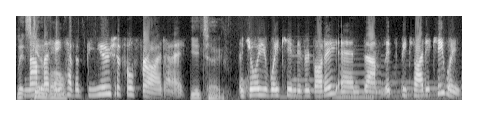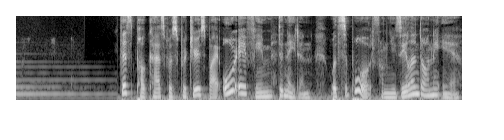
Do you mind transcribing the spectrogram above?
Let's get involved. Have a beautiful Friday. You too. Enjoy your weekend, everybody, and um, let's be tidy Kiwis. This podcast was produced by OAR FM Dunedin with support from New Zealand On the Air.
